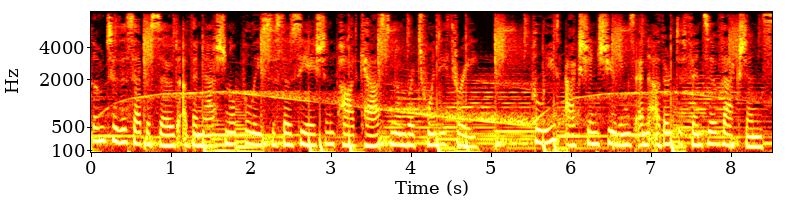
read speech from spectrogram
Welcome to this episode of the National Police Association podcast number 23. Police action shootings and other defensive actions.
